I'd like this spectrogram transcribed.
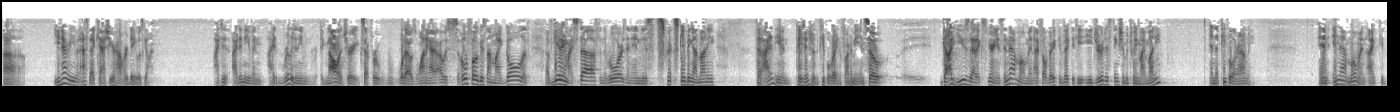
uh, you never even asked that cashier how her day was going. I did. I didn't even. I really didn't even acknowledge her, except for what I was wanting. I, I was so focused on my goal of of getting my stuff and the rewards and, and just skimping on money that I didn't even pay attention to the people right in front of me. And so, uh, God used that experience in that moment. I felt very convicted. He He drew a distinction between my money and the people around me. And in that moment, I could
